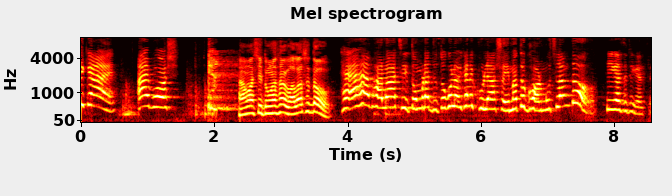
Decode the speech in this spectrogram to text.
দিকে আয় আয় বস হ্যাঁ মাসি তোমরা সবাই ভালো আছো তো হ্যাঁ হ্যাঁ ভালো আছি তোমরা জুতোগুলো ওইখানে খুলে আসো এইমাত্র ঘর মুছলাম তো ঠিক আছে ঠিক আছে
